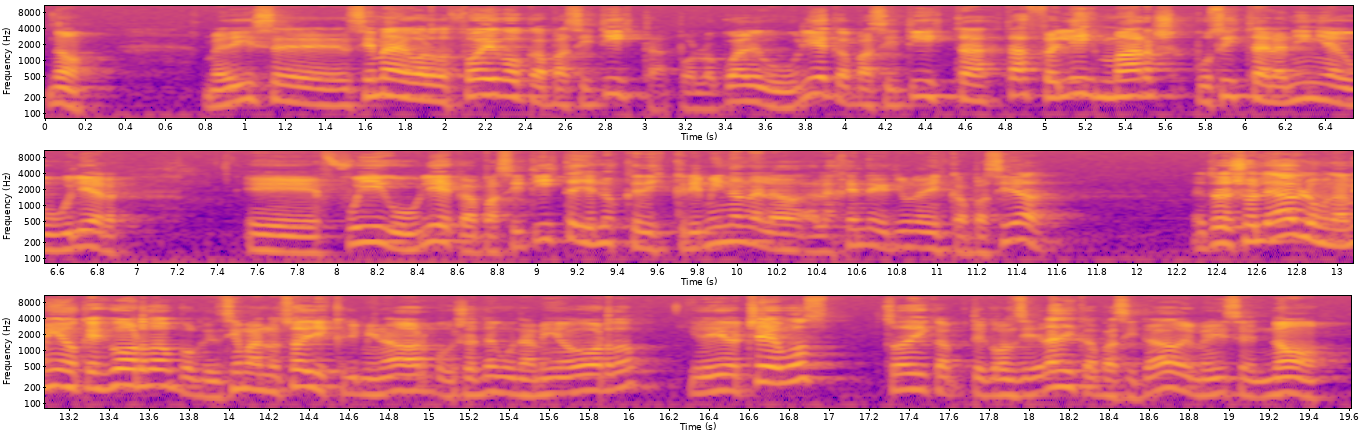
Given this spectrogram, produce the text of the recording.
No. Me dice, encima de gordofóbico, capacitista. Por lo cual googleé capacitista. ¿Estás feliz, March? Pusiste a la niña a googlear. Eh, fui googleé capacitista y es los que discriminan a la, gente que tiene una discapacidad. Entonces yo le hablo a un amigo que es gordo, porque encima no soy discriminador, porque yo tengo un amigo gordo. Y le digo, che, vos sos, te considerás discapacitado? Y me dice, no,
